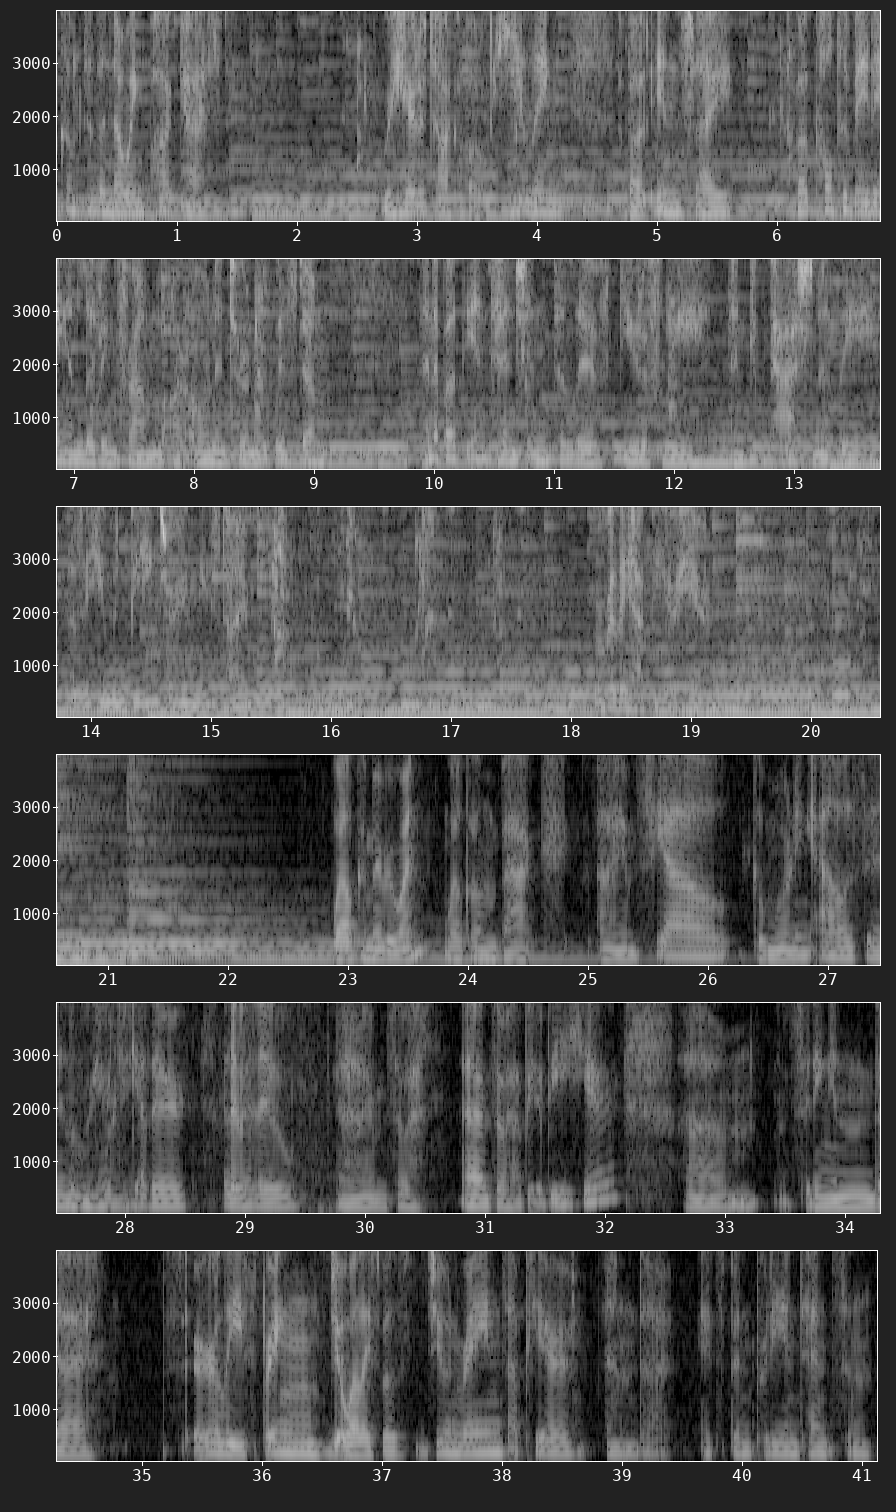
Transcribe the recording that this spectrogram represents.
Welcome to the Knowing Podcast. We're here to talk about healing, about insight, about cultivating and living from our own internal wisdom, and about the intention to live beautifully and compassionately as a human being during these times. We're really happy you're here. Welcome, everyone. Welcome back. I am Ciel. Good morning, Allison. Good We're here together. Hello, hello. I'm so I'm so happy to be here. Um, sitting in the early spring, well, I suppose June rains up here, and uh, it's been pretty intense and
